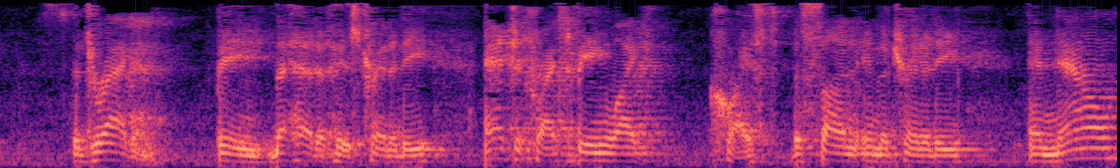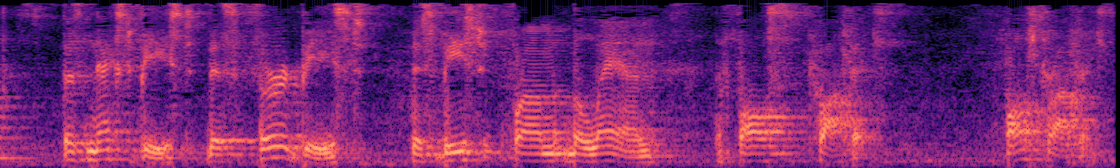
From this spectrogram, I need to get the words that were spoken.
The dragon being the head of his Trinity, Antichrist being like Christ, the Son in the Trinity, and now this next beast, this third beast, this beast from the land, the false prophet. False prophet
